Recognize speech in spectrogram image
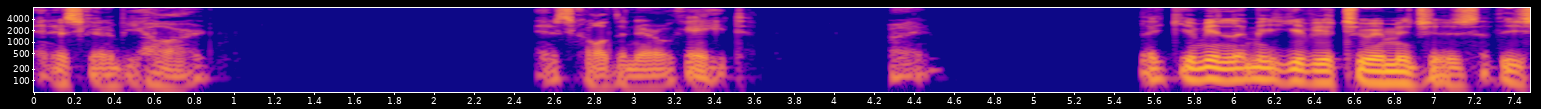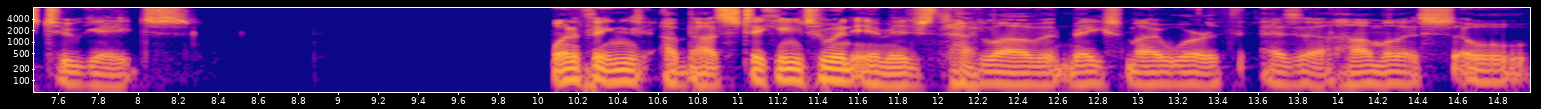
and it's going to be hard. And it's called the narrow gate, right? Like, give me, let me give you two images of these two gates. One thing about sticking to an image that I love, it makes my work as a homilist so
